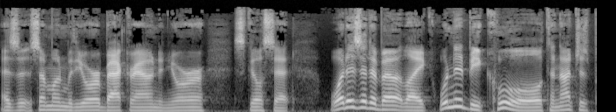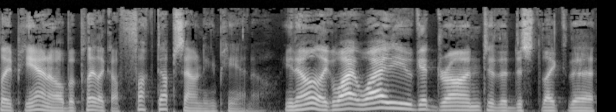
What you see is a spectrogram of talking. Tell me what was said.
as a, someone with your background and your skill set? What is it about like? Wouldn't it be cool to not just play piano, but play like a fucked up sounding piano? You know, like why why do you get drawn to the just like the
